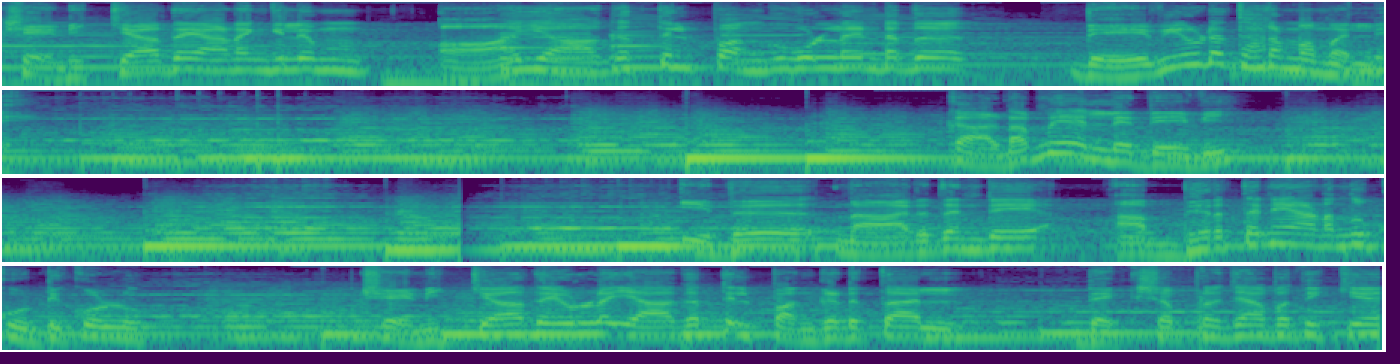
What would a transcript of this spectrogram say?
ക്ഷണിക്കാതെയാണെങ്കിലും ആ യാഗത്തിൽ പങ്കുകൊള്ളേണ്ടത് ദേവിയുടെ ധർമ്മമല്ലേ? കടമയല്ലേ ദേവി? ഇത് നാരദന്റെ അഭ്യർത്ഥനയാണെന്ന് കൂട്ടിക്കൊള്ളൂ. ക്ഷണിക്കാതെയുള്ള യാഗത്തിൽ പങ്കെടുത്താൽ ദക്ഷപ്രജാപതിക്ക്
